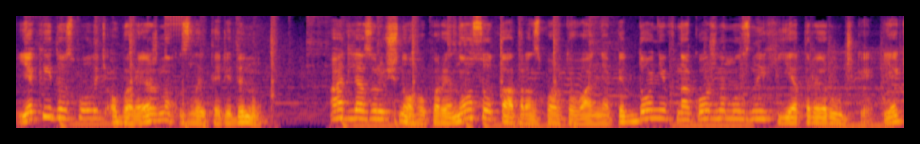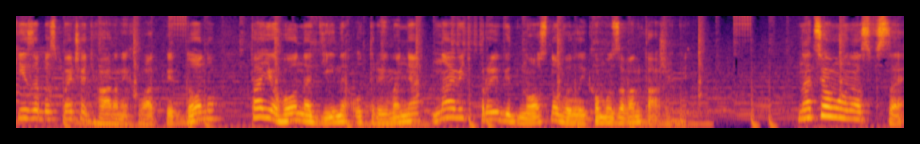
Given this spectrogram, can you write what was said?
який дозволить обережно злити рідину. А для зручного переносу та транспортування піддонів на кожному з них є три ручки, які забезпечать гарний хват піддону та його надійне утримання навіть при відносно великому завантаженні. На цьому у нас все.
